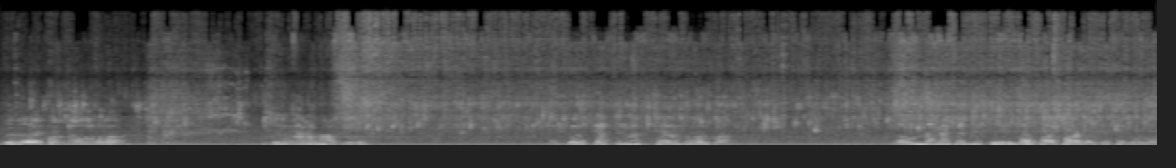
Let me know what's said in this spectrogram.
এটা একবার যাবে না দুইবার ভাবো একবার চারটে মাছ খেয়াল তো বলবা লবণ দাম একটা দশ হাজার পরে দেখে দেবো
